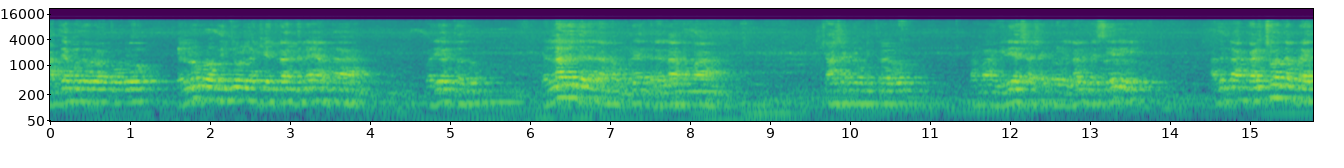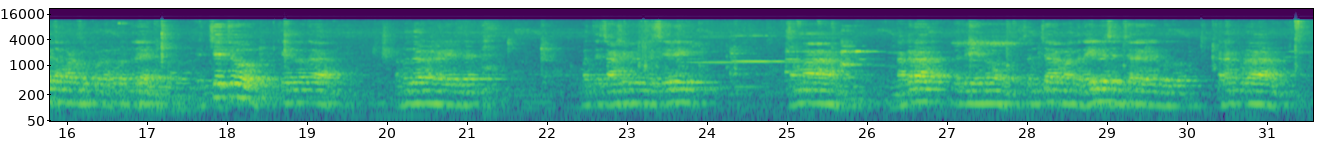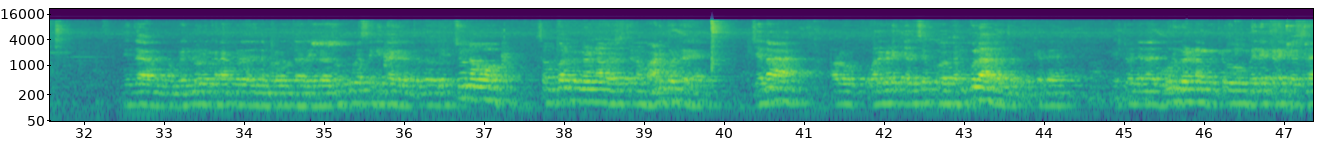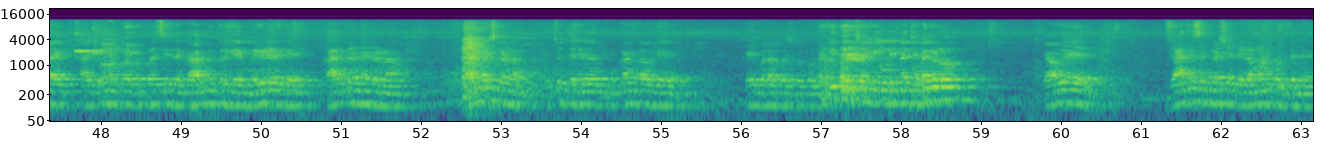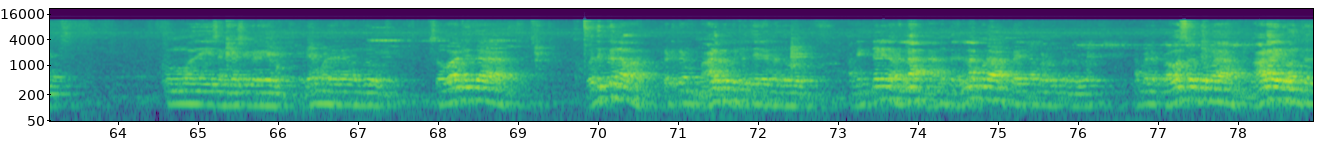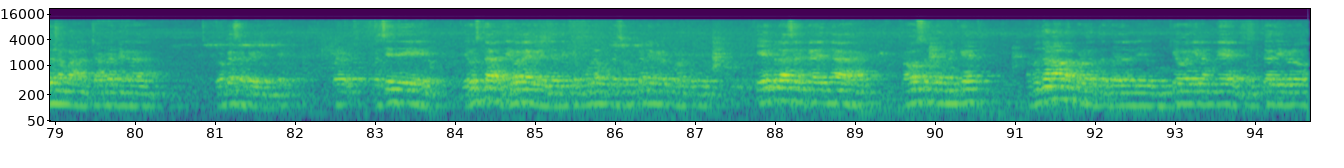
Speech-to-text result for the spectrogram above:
ಮಾಧ್ಯಮದವರು ಆಗ್ಬೋದು, ಎಲ್ಲರೂ ಕೂಡ ಹಿಂದುಳಿದ ಕೇಂದ್ರ ಅಂತಲೇ ಅಂತ ಬರೆಯುವಂಥದ್ದು. ಎಲ್ಲರ ಜೊತೆ ನಾನು ಒಬ್ಬರೇ ಅಂತಾರೆ. ಎಲ್ಲ ನಮ್ಮ ಶಾಸಕರು, ಮಿತ್ರರು, ನಮ್ಮ ಹಿರಿಯ ಶಾಸಕರು ಎಲ್ಲರ ಜೊತೆ ಸೇರಿ ಅದನ್ನು ಕಳಿಸುವಂಥ ಪ್ರಯತ್ನ ಮಾಡಬೇಕು ಅನ್ನೋದು ಅಂದರೆ ಹೆಚ್ಚೆಚ್ಚು ಕೇಂದ್ರದ ಅನುದಾನಗಳೇನಿದೆ. ಮತ್ತು ಶಾಸಕರ ಜೊತೆ ಸೇರಿ ನಮ್ಮ ನಗರದಲ್ಲಿ ಏನು ಸಂಚಾರ ಮಾಡಿದ ರೈಲ್ವೆ ಸಂಚಾರಗಳಿರ್ಬೋದು ಕನಕಪುರ ಇಂದ ಬೆಂಗಳೂರು, ಕನಕಪುರದಿಂದ ಬರುವಂಥ ರೈಲ್ವೆ ಅದು ಕೂಡ ಸ್ಥಗಿತ ಆಗಿರುತ್ತದೆ ಹೆಚ್ಚು ನಾವು ಸಂಪರ್ಕಗಳನ್ನ ವ್ಯವಸ್ಥೆನ ಮಾಡಿಕೊಂಡ್ರೆ ಜನ ಅವರು ಹೊರಗಡೆ ಕೆಲಸಕ್ಕೆ ಹೋಗೋಕೆ ಅನುಕೂಲ ಆಗುವಂಥದ್ದು. ಯಾಕಂದರೆ ಎಷ್ಟೋ ಜನ ಊರುಗಳನ್ನ ಬಿಟ್ಟು ಬೇರೆ ಕಡೆ ಕೆಲಸ ಆಯ್ಕೆ ಮಾಡ್ಕೊಳ್ಳೋ ಪರಿಸ್ಥಿತಿ ಇದೆ ಕಾರ್ಮಿಕರಿಗೆ, ಮಹಿಳೆಯರಿಗೆ ಕಾರ್ಖಾನೆಗಳನ್ನ ಹೆಚ್ಚು ತೆರೆಯೋದ್ರ ಮುಖಾಂತರ ಅವರಿಗೆ ಕೈ ಬಲಪಡಿಸಬೇಕು ಅದಕ್ಕಿಂತ ಹೆಚ್ಚಾಗಿ ಇಲ್ಲಿನ ಜನಗಳು ಯಾವುದೇ ಜಾತಿ ಸಂಘರ್ಷಕ್ಕೆ ಎಡೆ ಮಾಡಿಕೊಳ್ತೇನೆ. ಕುಮ್ಮದಿ ಸಂಘರ್ಷಗಳಿಗೆ ಎಡೆ ಮಾಡಿದರೆ ಒಂದು ಸೌಹಾರ್ದದ ಬದುಕನ್ನು ಕಟ್ಕೊಂಡು ಮಾಡಬೇಕು ಜೊತೆಯಲ್ಲಿ ಅನ್ನೋದು ಆ ನಿಟ್ಟಿನಲ್ಲಿ ನಾವೆಲ್ಲ, ನಾನು ಎಲ್ಲ ಕೂಡ ಪ್ರಯತ್ನ ಮಾಡಬೇಕು ಆಮೇಲೆ ಪ್ರವಾಸೋದ್ಯಮ ಭಾಳ ಇರುವಂಥದ್ದು ನಮ್ಮ ಚಾಮರಾಜನಗರ ಲೋಕಸಭೆಯಲ್ಲಿ. ಮಸೀದಿ ದೇವಸ್ಥಾನ ದೇವಾಲಯಗಳಿದೆ ಅದಕ್ಕೆ ಮೂಲಭೂತ ಸೌಕರ್ಯಗಳು ಕೊಡೋದು ಕೇಂದ್ರ ಸರ್ಕಾರದಿಂದ ಪ್ರವಾಸೋದ್ಯಮಕ್ಕೆ ಅನುದಾನವನ್ನು ಕೊಡುವಂಥದ್ದು. ಅದರಲ್ಲಿ ಮುಖ್ಯವಾಗಿ ನಮಗೆ ಭಕ್ತಾದಿಗಳು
